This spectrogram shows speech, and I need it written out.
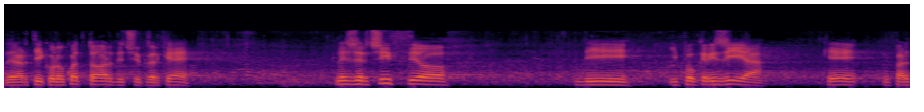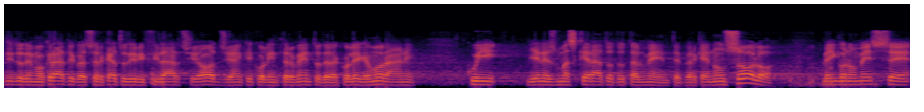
dell'articolo 14 perché l'esercizio di ipocrisia che il Partito Democratico ha cercato di rifilarci oggi anche con l'intervento della collega Morani, qui viene smascherato totalmente perché non solo vengono messe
